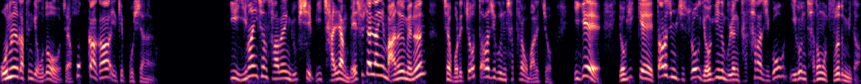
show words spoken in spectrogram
오늘 같은 경우도 제가 호가가 이렇게 보시잖아요. 이 22,460 이 잔량 매수 잔량이 많으면은 제가 뭐랬죠? 떨어지고 있는 차트라고 말했죠. 이게 여기 게 떨어짐 지수로 여기 있는 물량이 다 사라지고 이건 자동으로 줄어듭니다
